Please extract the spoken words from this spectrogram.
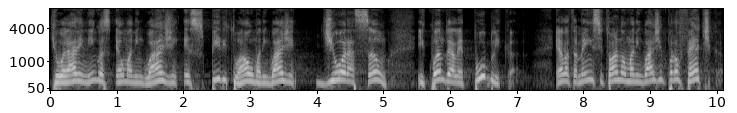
que o orar em línguas é uma linguagem espiritual, uma linguagem de oração. E quando ela é pública, ela também se torna uma linguagem profética.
